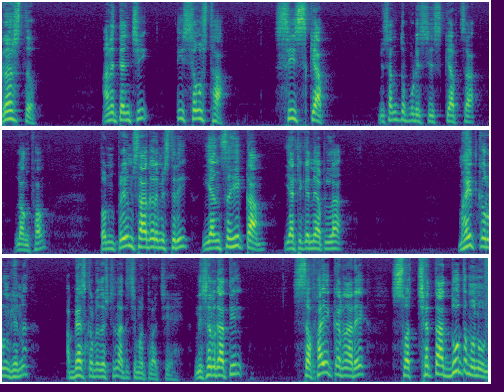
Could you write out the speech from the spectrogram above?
ग्रस्त आणि त्यांची ती संस्था सीस्कॅप मी सांगतो पुढे सीस्कॅपचा लॉंग फॉर्म पण प्रेमसागर मिस्त्री यांचंही काम या ठिकाणी आपल्याला माहीत करून घेणं अभ्यास दृष्टीने अतिशय महत्त्वाची आहे. निसर्गातील सफाई करणारे स्वच्छता दूत म्हणून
